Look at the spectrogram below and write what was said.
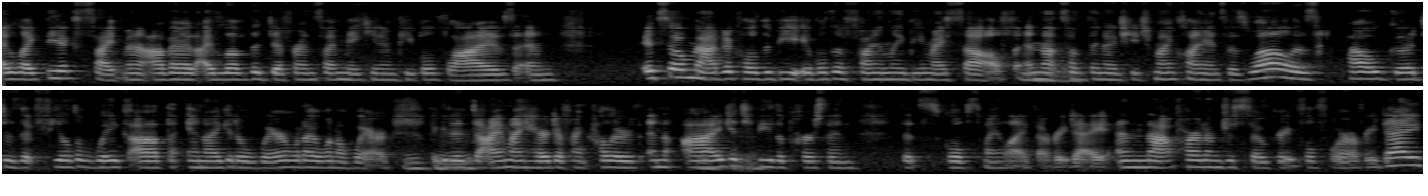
I like the excitement of it. I love the difference I'm making in people's lives. And it's so magical to be able to finally be myself and mm-hmm. that's something i teach my clients as well is how good does it feel to wake up and i get to wear what i want to wear mm-hmm. i get to mm-hmm. dye my hair different colors and i get to mm-hmm. be the person that sculpts my life every day and that part i'm just so grateful for every day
